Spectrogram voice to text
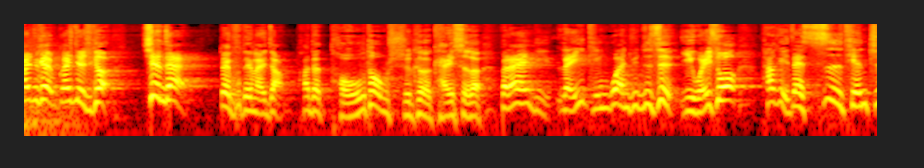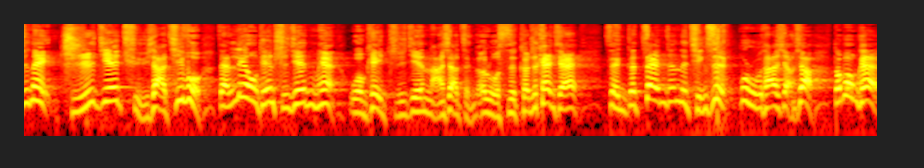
欢迎收看关键时刻。现在对普丁来讲，他的头痛时刻开始了。本来以雷霆万钧之势，以为说他可以在四天之内直接取下基辅，在六天时间里面，我可以直接拿下整个俄罗斯。可是看起来整个战争的情势不如他的想象。等我们看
